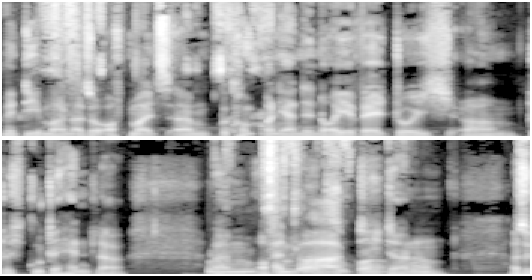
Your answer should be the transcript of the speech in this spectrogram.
mit dem man, also oftmals ähm, bekommt man ja eine neue Welt durch, ähm, durch gute Händler. Ähm, Mhm, offenbar, Händler, super, die dann, also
